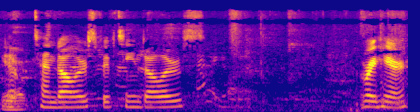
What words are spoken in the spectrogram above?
Yep. Yep. $10, $15. Right here.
